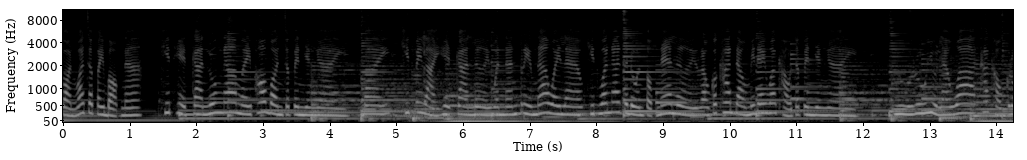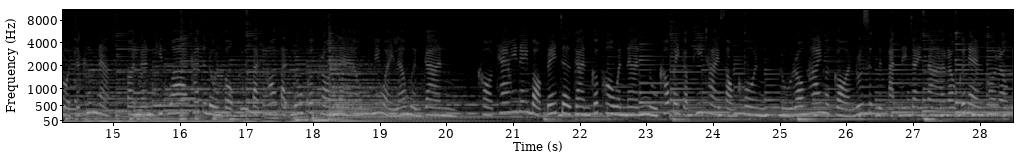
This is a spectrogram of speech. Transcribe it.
ก่อนว่าจะไปบอกนะ คิดเหตุการณ์ล่วงหน้าไหมพ่อบอลจะเป็นยังไงไม่คิดไปหลายเหตุการณ์เลย วันนั้นเตรียมหน้าไว้แล้ว คิดว่าน่าจะโดนตบแน่เลย เราก็คาดเดาไม่ได้ว่าเขาจะเป็นยังไง หนูรู้อยู่แล้วว่าถ้าเขาโกรธจะขึ้นหนัก ตอนนั้นคิดว่าถ้าจะโดนตบหรือตัดพ่อตัดลูกก็พร้อมแล้ว ไม่ไหวแล้วเหมือนกัน ขอแค่ให้ได้บอกได้เจอกันก็พอวันนั้นหนูเข้าไปกับพี่ชายสองคน หนูร้องไห้มาก่อนรู้สึกอึดอัดในใจตาเราก็แดงพอเราไป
